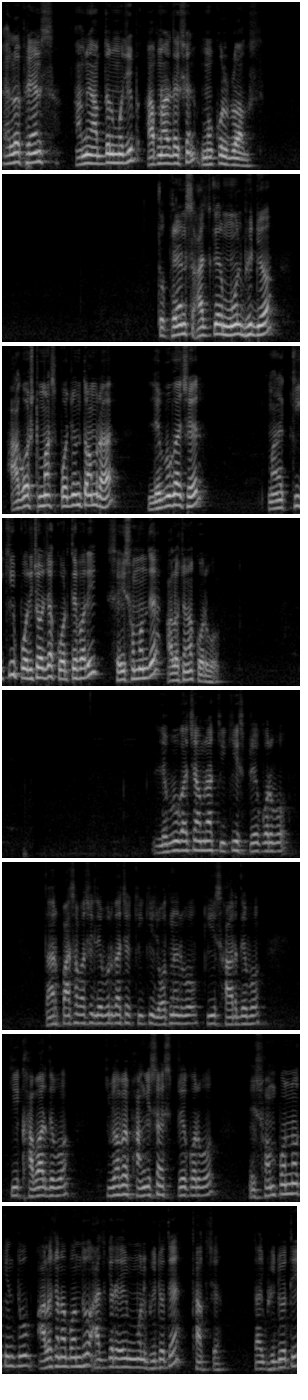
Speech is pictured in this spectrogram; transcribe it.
Hello friends, আমি আব্দুল মুজিব, আপনারা দেখছেন মুকুল ব্লগস। তো ফ্রেন্ডস, আজকের মূল ভিডিও, আগস্ট মাস পর্যন্ত আমরা লেবু গাছের মানে কি কি পরিচর্যা করতে পারি সেই সম্বন্ধে আলোচনা করব। লেবু গাছে আমরা কি কি স্প্রে করব, তার পাশাপাশি লেবুর গাছে কি কি যত্ন নেব, কী সার দেব, কি খাবার দেব কীভাবে ফাঙ্গিসাইড স্প্রে করব, এই সম্পূর্ণ কিন্তু আলোচনা বন্ধু আজকের এই মূল ভিডিওতে থাকছে। তাই ভিডিওটি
